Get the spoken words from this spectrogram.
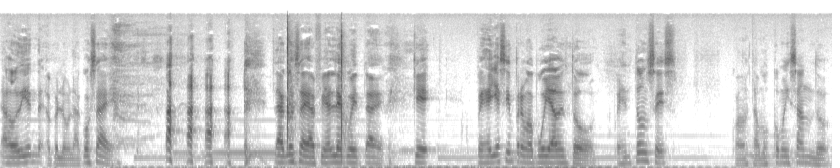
La jodienda, perdón, la cosa es. la cosa es, al final de cuentas, es que pues ella siempre me ha apoyado en todo. Pues entonces, cuando estamos comenzando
